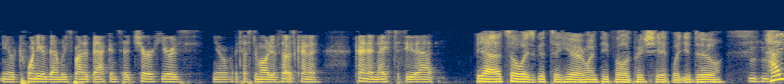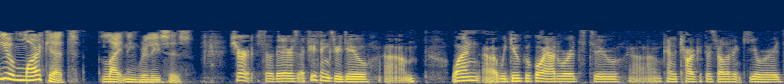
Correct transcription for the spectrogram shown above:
you know, 20 of them responded back and said, "Sure, here's you know a testimonial." So that was kind of kind of nice to see that. Yeah, it's always good to hear when people appreciate what you do. Mhm. How do you market Lightning releases? Sure. So there's a few things we do. Um, one, uh, we do Google AdWords to um, kind of target those relevant keywords.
